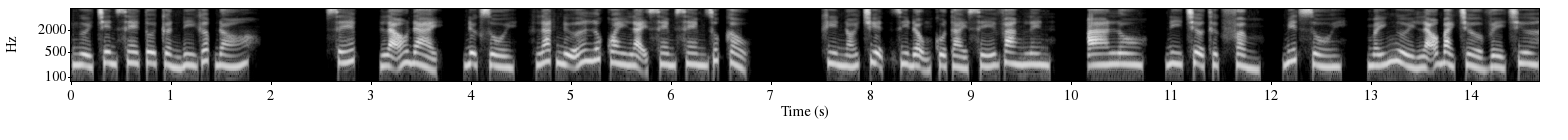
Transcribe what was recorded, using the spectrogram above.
người trên xe tôi cần đi gấp đó. Sếp, lão đại, được rồi, lát nữa lúc quay lại xem xem giúp cậu. Khi nói chuyện di động của tài xế vang lên. Alo, đi chợ thực phẩm, biết rồi, mấy người lão bạch trở về chưa?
